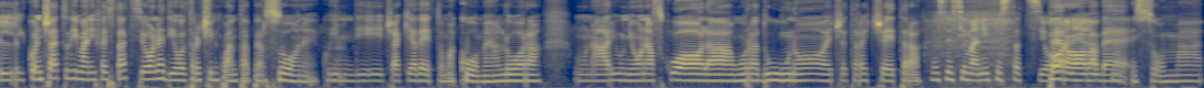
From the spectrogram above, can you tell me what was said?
il concetto di manifestazione di oltre 50 persone, quindi mm. c'è chi ha detto ma come allora una riunione a scuola, un raduno eccetera eccetera. Qualsiasi manifestazione. Però vabbè insomma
